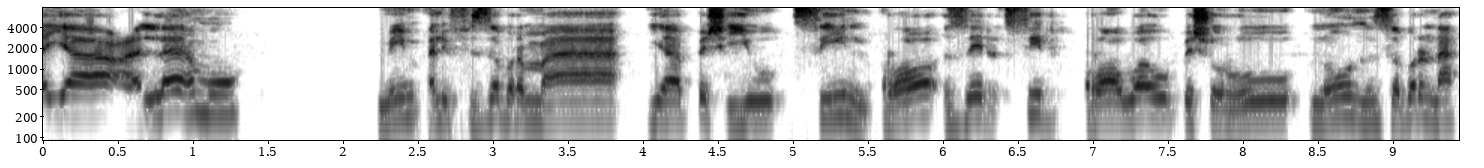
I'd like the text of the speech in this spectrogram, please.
يعلم. ميم ألف زبر ما يا بش يو سين را زر سر را واو بش رو نون زبرنا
